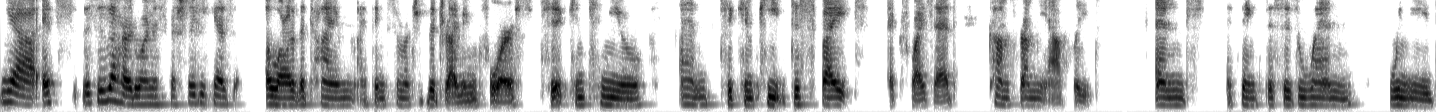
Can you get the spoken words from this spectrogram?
yeah, it's this is a hard one, especially because a lot of the time, I think so much of the driving force to continue and to compete despite XYZ comes from the athlete. And I think this is when we need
